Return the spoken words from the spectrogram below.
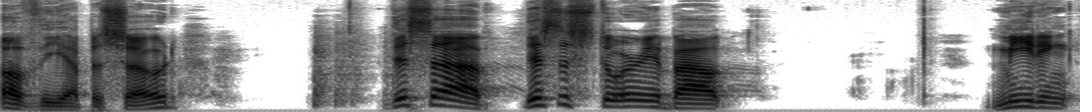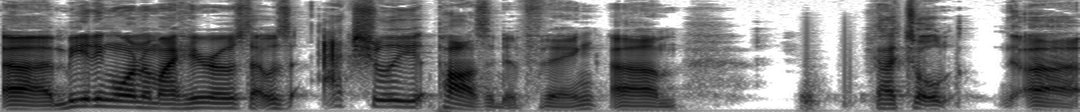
of the episode. This uh this is a story about meeting uh meeting one of my heroes that was actually a positive thing. Um, I told uh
